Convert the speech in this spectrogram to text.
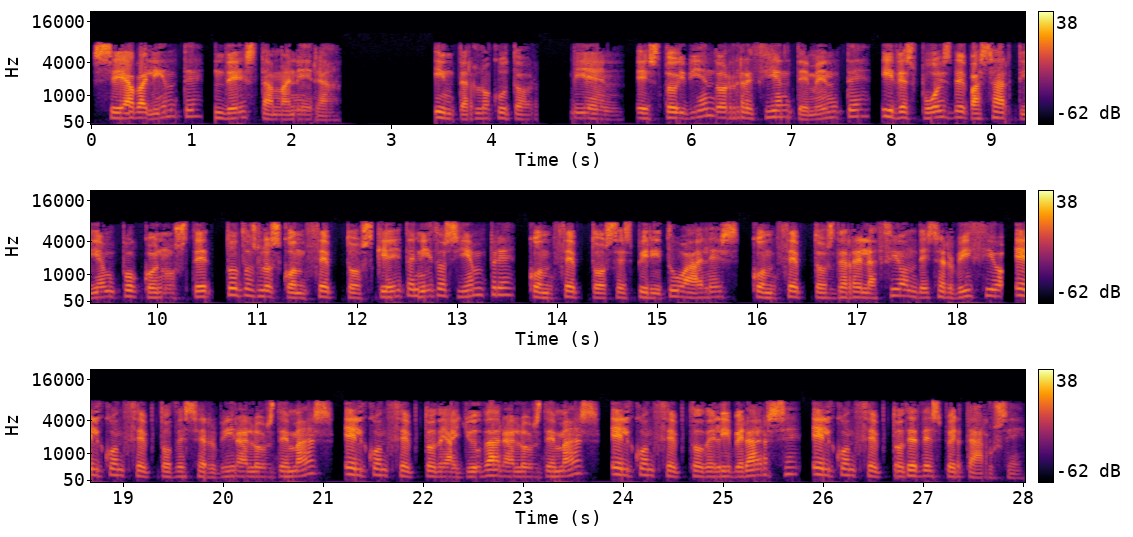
Sea valiente, de esta manera. Interlocutor. Bien, estoy viendo recientemente, y después de pasar tiempo con usted, todos los conceptos que he tenido siempre, conceptos espirituales, conceptos de relación de servicio, el concepto de servir a los demás, el concepto de ayudar a los demás, el concepto de liberarse, el concepto de despertarse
